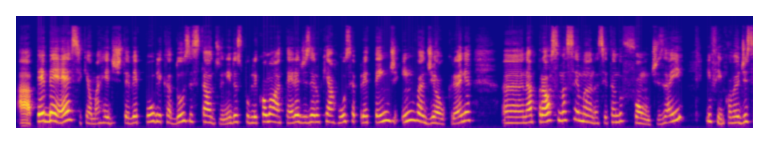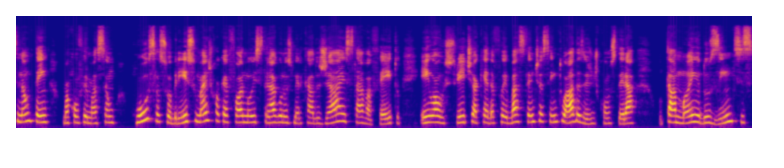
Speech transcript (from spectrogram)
A PBS, que é uma rede de TV pública dos Estados Unidos, publicou uma matéria dizendo que a Rússia pretende invadir a Ucrânia uh, na próxima semana, citando fontes. Aí, enfim, como eu disse, não tem uma confirmação russa sobre isso, mas de qualquer forma o estrago nos mercados já estava feito. Em Wall Street a queda foi bastante acentuada, se a gente considerar o tamanho dos índices.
